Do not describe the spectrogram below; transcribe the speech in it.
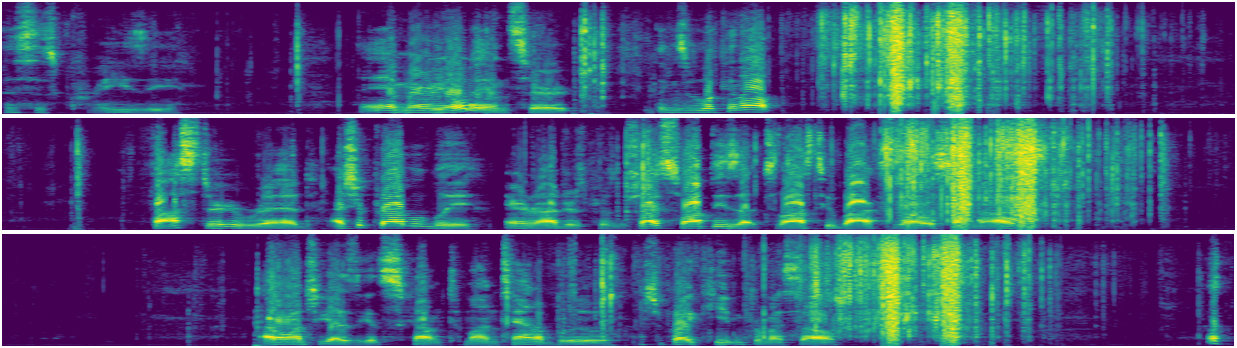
This is crazy. Hey, a Mariota insert. Things are looking up. Foster red. I should probably Aaron Rodgers. Should I swap these last two boxes out with something else? I don't want you guys to get skunked. Montana blue. I should probably keep them for myself.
